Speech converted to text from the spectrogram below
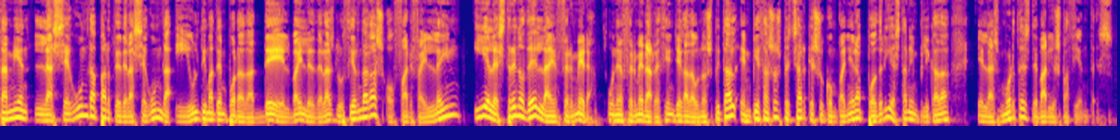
también la segunda parte de la segunda y última temporada de El baile de las luciérnagas o Firefly Lane y el estreno de La enfermera. Una enfermera recién llegada a un hospital empieza a sospechar que su compañera podría estar implicada en las muertes de varios pacientes.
